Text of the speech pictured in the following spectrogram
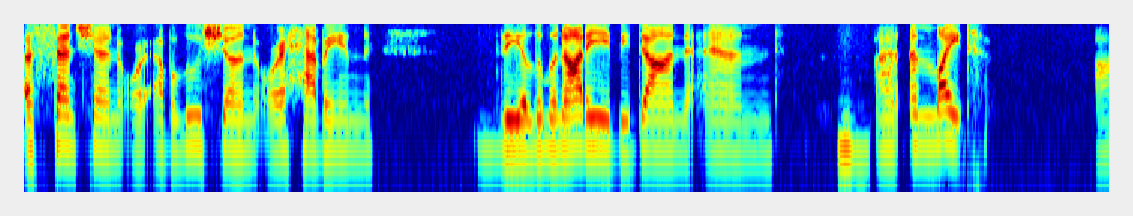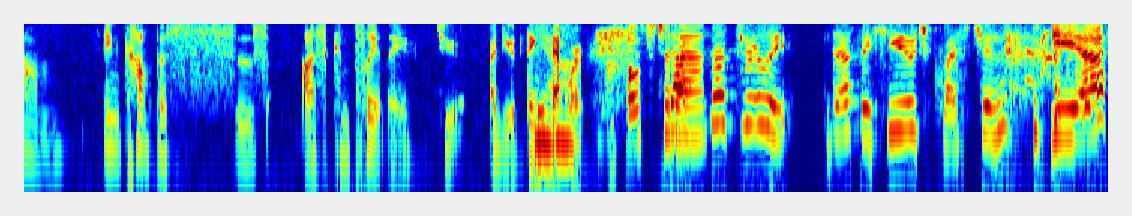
ascension or evolution or having the Illuminati be done and mm-hmm. and light um, encompasses us completely? Do you, do you think yeah. that we're close to that's, that? That's really that's a huge question. Yes.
